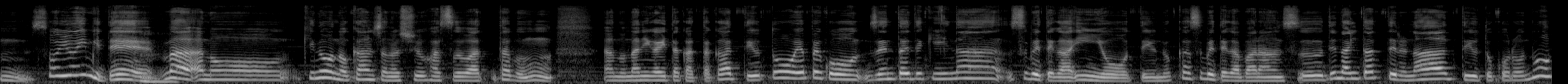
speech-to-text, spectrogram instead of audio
うん、そういう意味で、うん、まああの昨日の感謝の周波数は多分あの何が言いたかったかっていうとやっぱりこう全体的な全てが陰陽っていうのか全てがバランスで成り立ってるなっていうところの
